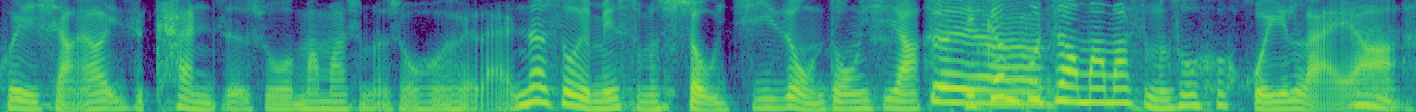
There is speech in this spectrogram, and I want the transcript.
会想要一直看着说妈妈什么时候会回来，那时候也没什么手机这种东西啊，对啊，你更不知道妈妈什么时候会回来啊。嗯、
